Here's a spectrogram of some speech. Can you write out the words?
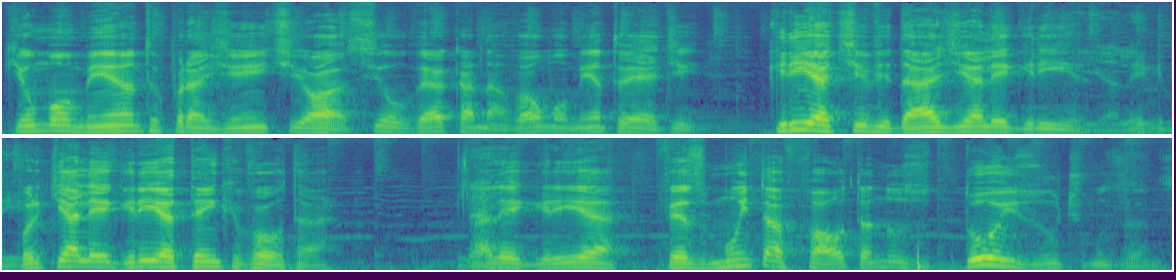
que o momento para a gente, ó, se houver carnaval, o momento é de criatividade e alegria. E alegria. Porque a alegria tem que voltar. É. A alegria fez muita falta nos dois últimos anos.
